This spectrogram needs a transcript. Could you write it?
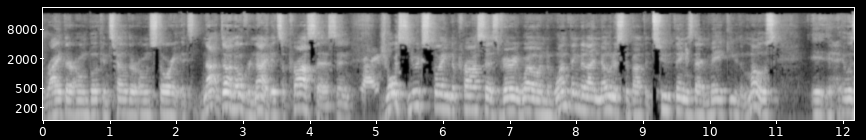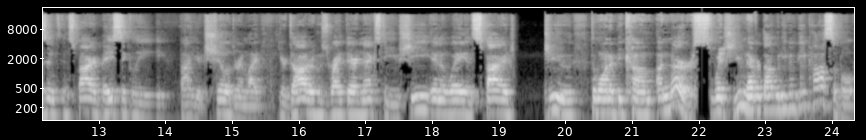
write their own book and tell their own story. It's not done overnight. It's a process. And right. Joyce, you explained the process very well. And the one thing that I noticed about the two things that make you the most, it, it was in, inspired basically by your children. Like your daughter, who's right there next to you, she in a way inspired you to want to become a nurse, which you never thought would even be possible.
